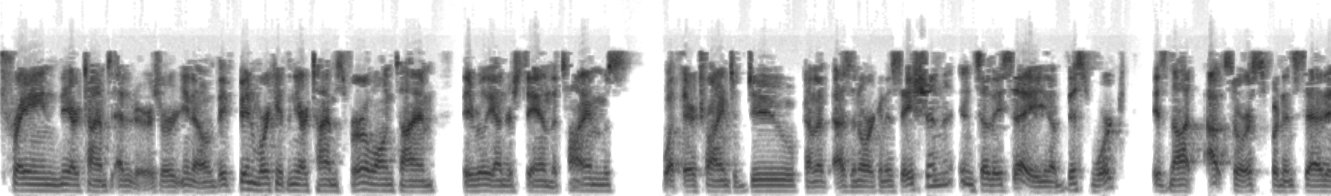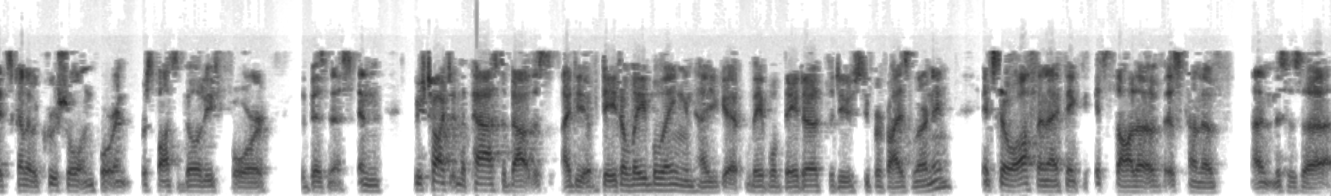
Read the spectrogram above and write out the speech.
trained New York Times editors or, you know, they've been working at the New York Times for a long time. They really understand the Times, what they're trying to do kind of as an organization. And so they say, you know, this work is not outsourced, but instead it's kind of a crucial, important responsibility for the business. And we've talked in the past about this idea of data labeling and how you get labeled data to do supervised learning. And so often I think it's thought of as kind of, and this is a,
